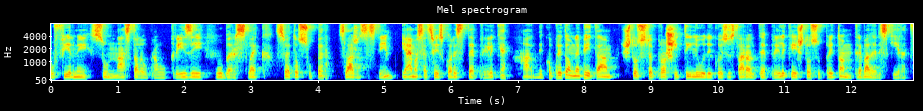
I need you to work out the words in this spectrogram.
u firmi su nastale upravo u krizi, Uber, Slack, sve to super, slažem se s tim i ajmo sad svi iskoristiti te prilike, ali niko pritom ne pita što su sve prošli ti ljudi koji su stvarali te prilike i što su pritom trebali riskirati.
